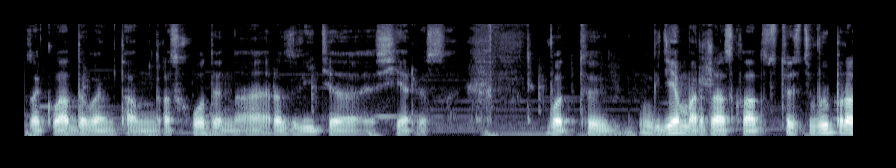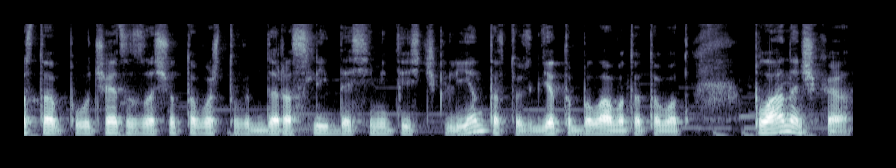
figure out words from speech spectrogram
закладываем там расходы на развитие сервиса. Вот э, где маржа складывается. То есть вы просто, получается, за счет того, что вы доросли до 7 тысяч клиентов, то есть где-то была вот эта вот планочка,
